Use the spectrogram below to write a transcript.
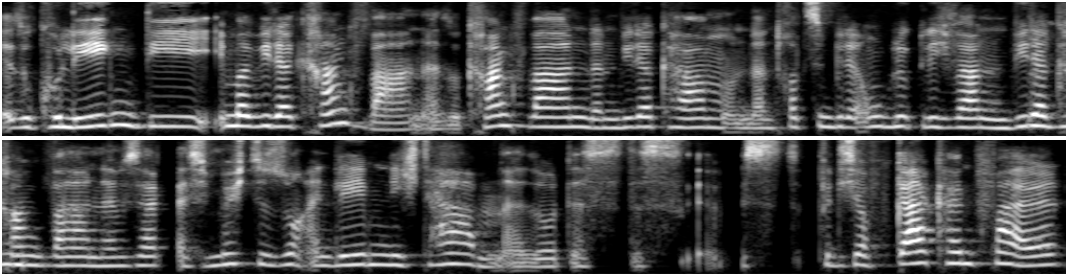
also Kollegen, die immer wieder krank waren, also krank waren, dann wieder kamen und dann trotzdem wieder unglücklich waren und wieder mhm. krank waren. Da habe ich gesagt, also ich möchte so ein Leben nicht haben. Also das, das ist für dich auf gar keinen Fall.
